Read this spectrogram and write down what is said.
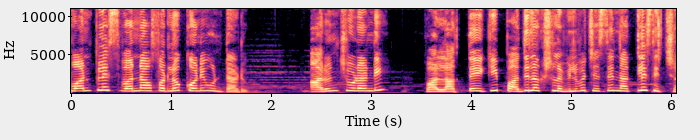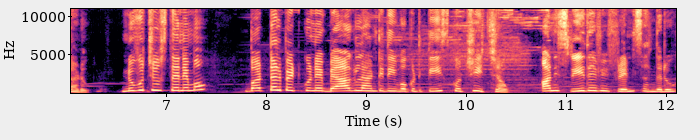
వన్ ప్లస్ వన్ ఆఫర్లో కొని ఉంటాడు. అరుణ్ చూడండి. వాళ్ళ అత్తయ్యకి పది లక్షల విలువ చేసే నక్లెస్ ఇచ్చాడు. నువ్వు చూస్తేనేమో బట్టలు పెట్టుకునే బ్యాగ్ లాంటిది ఒకటి తీసుకొచ్చి ఇచ్చావు అని శ్రీదేవి ఫ్రెండ్స్ అందరూ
